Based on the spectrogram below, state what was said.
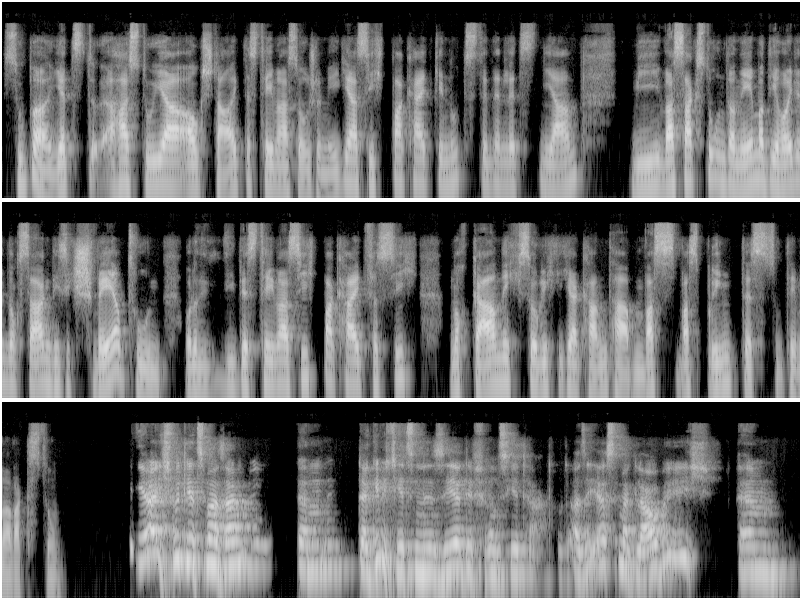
Super. Jetzt hast du ja auch stark das Thema Social Media Sichtbarkeit genutzt in den letzten Jahren. Wie, was sagst du Unternehmer, die heute noch sagen, die sich schwer tun oder die, die das Thema Sichtbarkeit für sich noch gar nicht so richtig erkannt haben? Was, was bringt das zum Thema Wachstum? Ja, ich würde jetzt mal sagen, ähm, da gebe ich jetzt eine sehr differenzierte Antwort. Also erstmal glaube ich, ähm,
